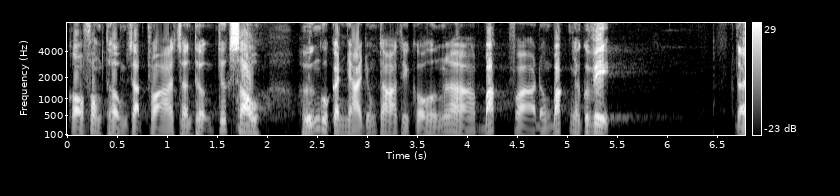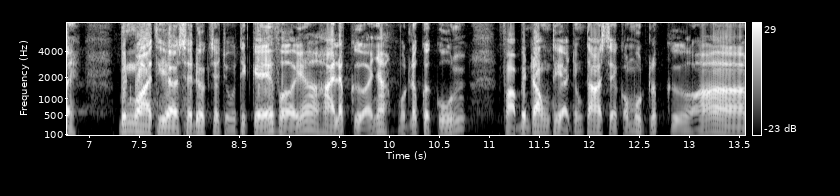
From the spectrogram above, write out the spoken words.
có phòng thờ giặt và sân thượng trước sau. Hướng của căn nhà chúng ta thì có hướng là Bắc và Đông Bắc nha quý vị. Đây, bên ngoài thì à, sẽ được gia chủ thiết kế với à, hai lớp cửa nha, một lớp cửa cuốn và bên trong thì à, chúng ta sẽ có một lớp cửa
